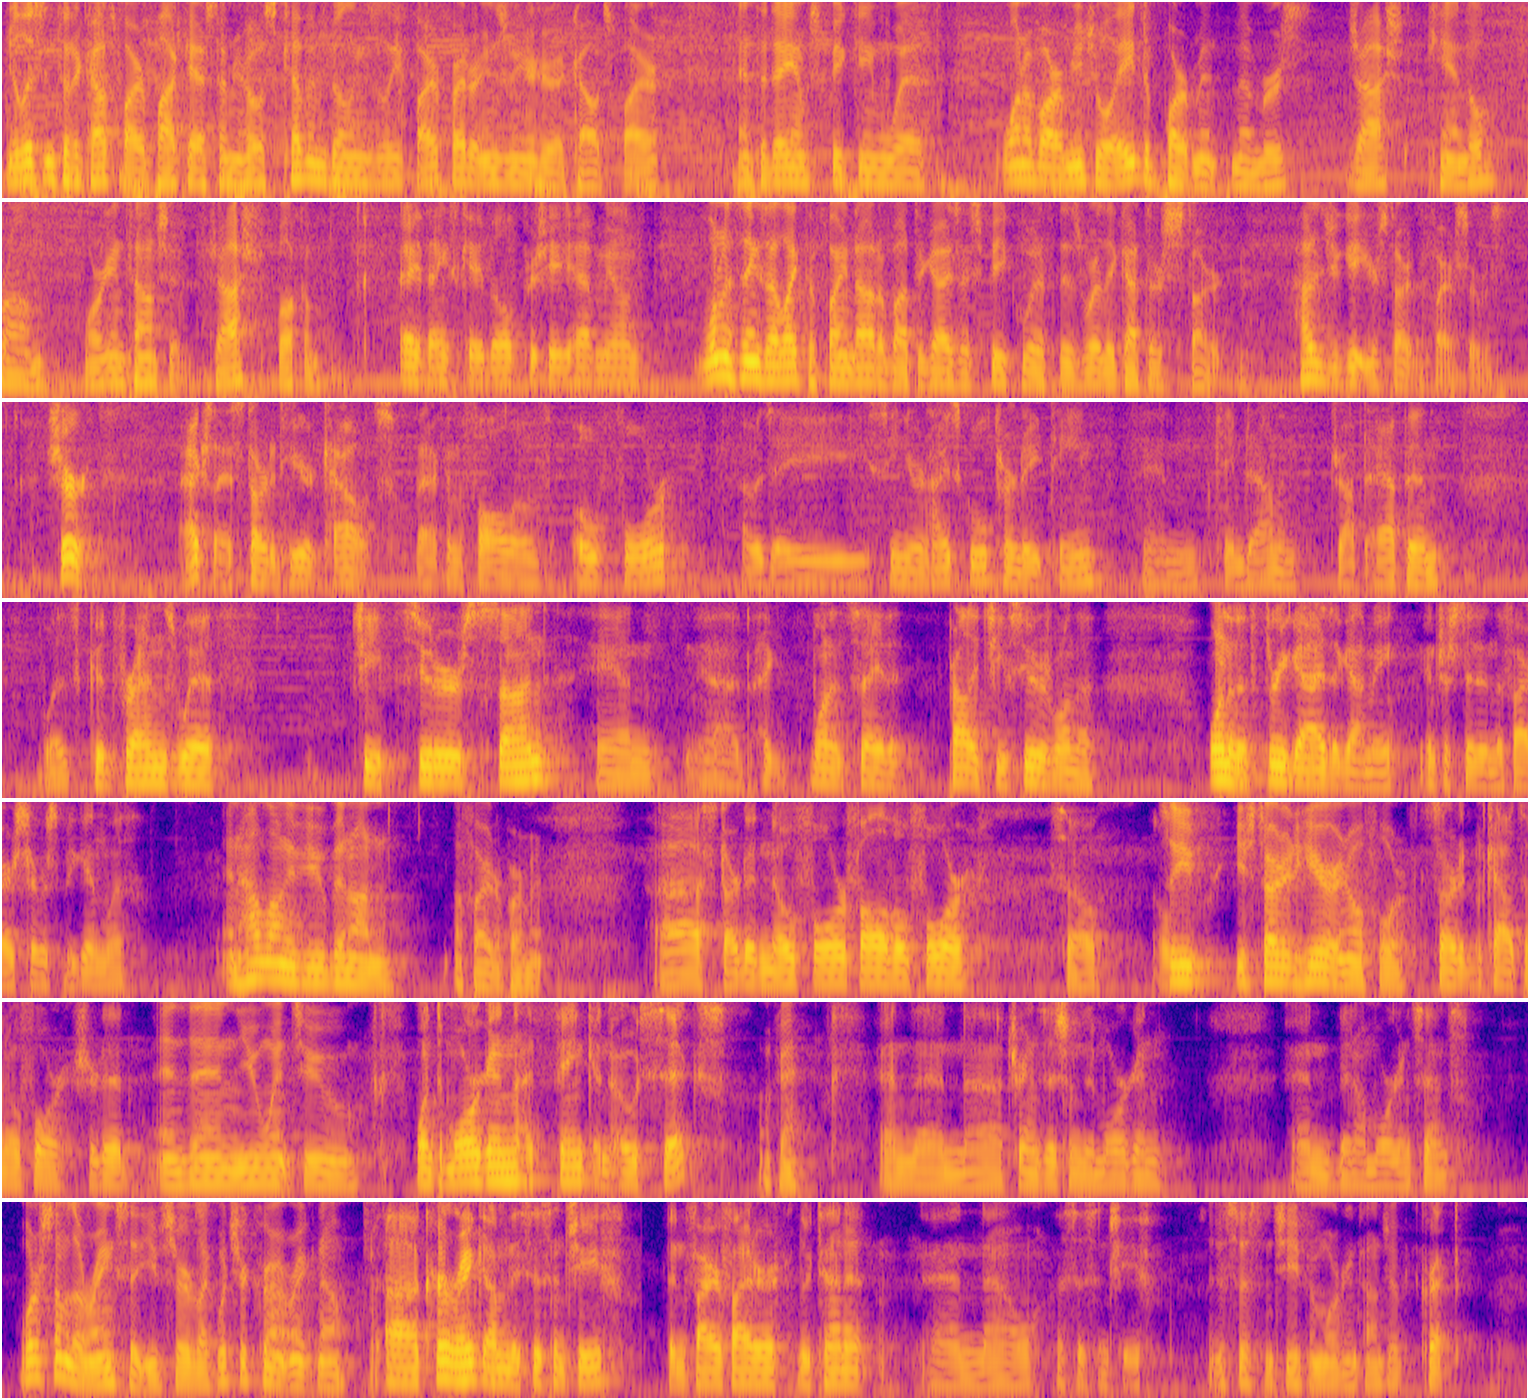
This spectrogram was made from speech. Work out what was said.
You're listening to the Kouts Fire podcast. I'm your host, Kevin Billingsley, firefighter engineer here at Kouts Fire. And today I'm speaking with one of our mutual aid department members, Josh Candle from Morgan Township. Josh, welcome. Hey, thanks, K Bill. Appreciate you having me on. One of the things I like to find out about the guys I speak with is where they got their start. How did you get your start in the fire service? Sure. Actually, I started here at Kouts back in the fall of 04. I was a senior in high school, turned 18, and came down and dropped app in. Was good friends with Chief Suter's son, and uh, I wanted to say that probably Chief Suter's one of the one of the three guys that got me interested in the fire service to begin with. And how long have you been on a fire department? Uh, started in 04, fall of 04. So, So you, you started here in 04, started in Kouts in 04, sure did. and then you went to, Went to Morgan, I think, in 06. okay. And then uh, transitioned to Morgan and been on Morgan since. What are some of the ranks that you've served? Like, what's your current rank now? Uh, current rank, I'm the assistant chief, been firefighter, lieutenant, and now assistant chief. Assistant Chief in Morgan Township. Correct.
